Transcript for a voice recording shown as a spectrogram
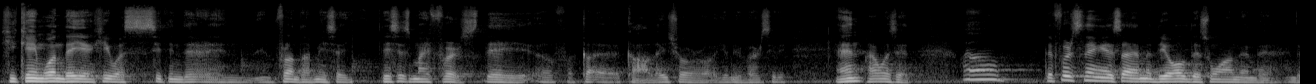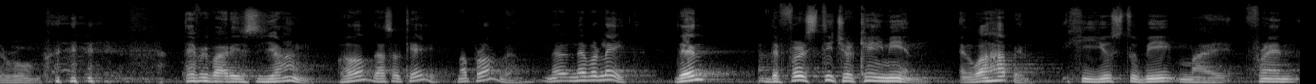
he came one day and he was sitting there in, in front of me. He said, This is my first day of uh, college or university. And how was it? Well, the first thing is I'm the oldest one in the, in the room. Everybody's young. Well, that's okay, no problem. Never late. Then the first teacher came in, and what happened? He used to be my friend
